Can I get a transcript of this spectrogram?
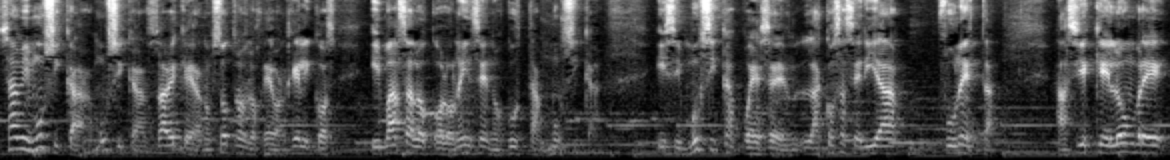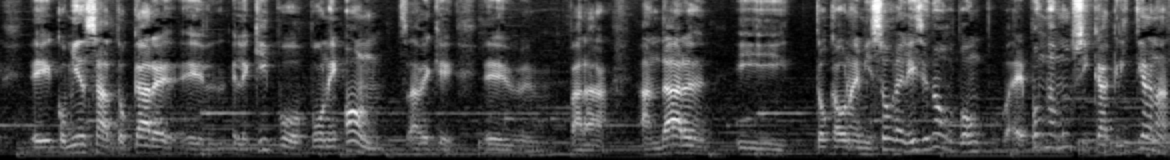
Sammy, música, música. Sabe que a nosotros los evangélicos y más a los colonenses nos gusta música. Y sin música pues eh, la cosa sería funesta. Así es que el hombre eh, comienza a tocar el, el equipo, pone on, sabe que eh, para andar y toca una emisora y le dice, no, pon- eh, ponga música cristiana,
